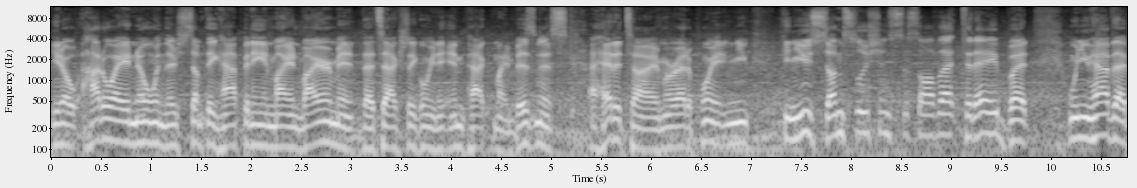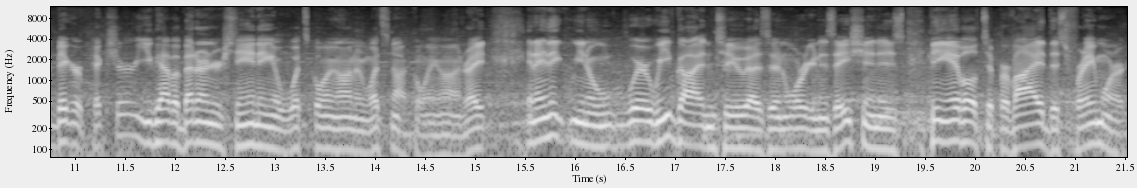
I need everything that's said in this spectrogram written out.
you know, how do I know when there's something happening in my environment that's actually going to impact my business ahead of time or at a point. point, and you can use some solutions to solve that today, but when you have that bigger picture, you have a better understanding of what's going on and what's not going on, right? And I think, you know, where we've gotten to as an organization is being able to provide this framework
